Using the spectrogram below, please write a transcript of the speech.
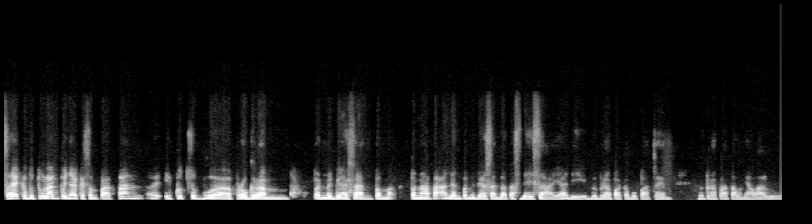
saya kebetulan punya kesempatan uh, ikut sebuah program penegasan, penataan dan penegasan batas desa ya di beberapa kabupaten beberapa tahun yang lalu.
